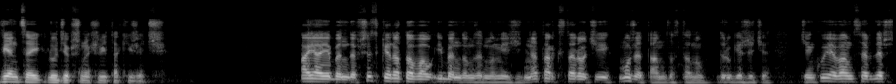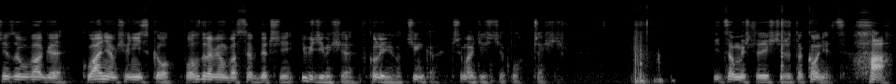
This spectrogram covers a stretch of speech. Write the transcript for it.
więcej ludzie przynosili takich rzeczy. A ja je będę wszystkie ratował i będą ze mną jeździć na Targ Staroci. Może tam dostaną drugie życie. Dziękuję Wam serdecznie za uwagę. Kłaniam się nisko. Pozdrawiam Was serdecznie i widzimy się w kolejnych odcinkach. Trzymajcie się ciepło. Cześć. I co myśleliście, że to koniec? Ha!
